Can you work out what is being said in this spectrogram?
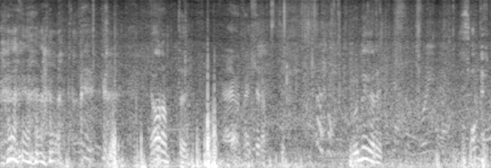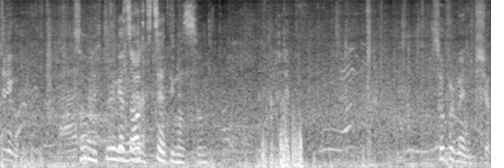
Ямар амттай. Амар балер амттай. Өнийг хараа. Сон дэвтрийг. Сум нэвтрээ Ингээд зогтцоо гэдэг нь сум. Супермен биш үү?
